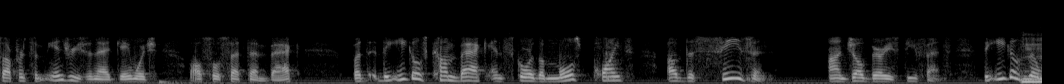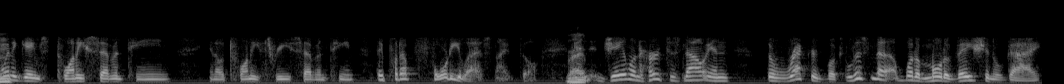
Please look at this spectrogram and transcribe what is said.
suffered some injuries in that game, which also set them back. But the Eagles come back and score the most points of the season on Joe Barry's defense. The Eagles mm-hmm. been winning games 2017, you know, 23-17. They put up 40 last night, Bill. Right. And Jalen Hurts is now in the record books. Listen to what a motivational guy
